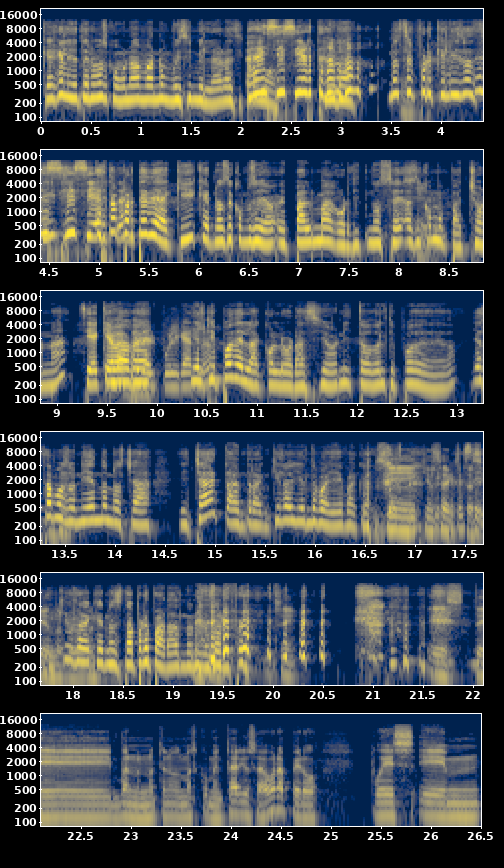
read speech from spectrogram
que Ángel y yo tenemos como una mano muy similar, así como. Ay, sí, cierto. mira, no sé por qué le hizo así. Sí, cierto. Esta parte de aquí, que no sé cómo se llama, eh, palma gordita, no sé, así Sí. como pachona. Sí, aquí abajo del pulgar, Y el ¿no? tipo de la coloración y todo el tipo de dedo. Ya estamos uniéndonos, cha. Y cha, tan tranquilo yendo para allá y para acá. Sí, quién sabe qué está haciendo. ¿Quién sabe bueno. que nos está preparando una sorpresa? Sí. Este, bueno, no tenemos más comentarios ahora, pero pues, em,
